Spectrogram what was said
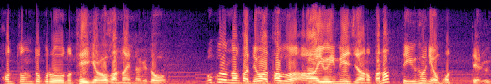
本当のところの定義はわかんないんだけど、僕の中では多分ああいうイメージなのかなっていうふうに思ってる。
